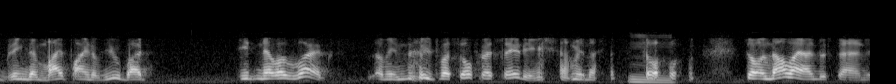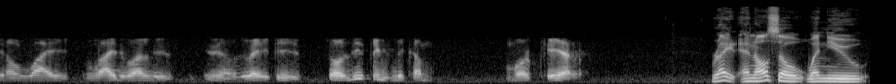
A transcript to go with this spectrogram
bring them my point of view, but it never worked. I mean, it was so frustrating. I mean, mm. so so now I understand, you know, why why the world is, you know, the way it is. So these things become more clear. Right, and also when you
